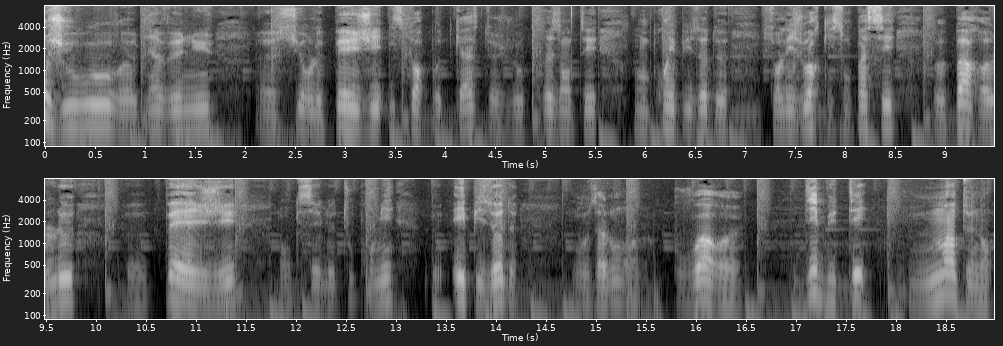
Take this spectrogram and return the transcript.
Bonjour, euh, bienvenue euh, sur le PSG Histoire Podcast. Je vais vous présenter mon premier épisode euh, sur les joueurs qui sont passés par le PSG. Donc c'est le tout premier épisode. Nous allons pouvoir débuter maintenant.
